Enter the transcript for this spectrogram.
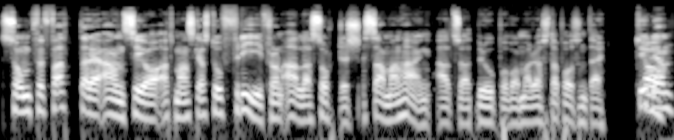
som författare anser jag att man ska stå fri från alla sorters sammanhang, alltså att bero på vad man röstar på och sånt där. Tydligen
